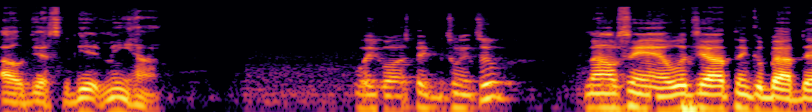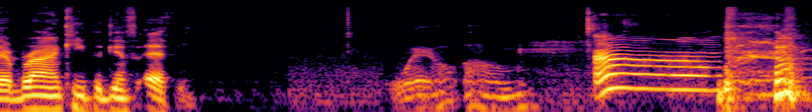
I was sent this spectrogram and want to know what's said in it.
Oh, just forget me, huh? What you going to pick between the two? No, I'm saying, what y'all think about that? Bryan Keith against Effy. Well, um, Um,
